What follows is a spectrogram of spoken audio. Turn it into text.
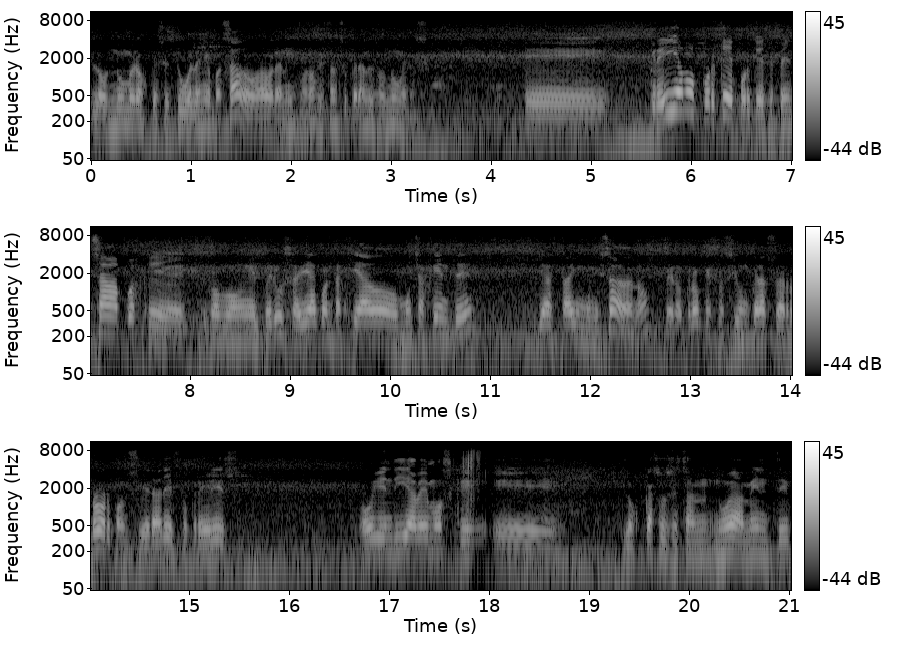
los números que se tuvo el año pasado, ahora mismo, ¿no? se están superando esos números. Eh, creíamos, ¿por qué? Porque se pensaba pues que como en el Perú se había contagiado mucha gente, ya está inmunizada, ¿no? Pero creo que eso ha sido un craso error considerar eso, creer eso. Hoy en día vemos que eh, los casos están nuevamente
